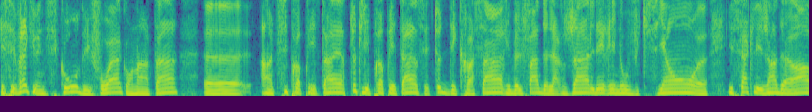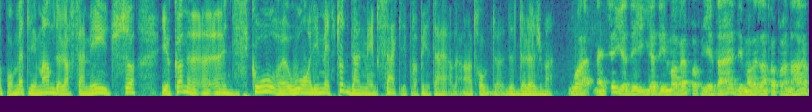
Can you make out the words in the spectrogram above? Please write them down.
Et c'est vrai qu'il y a un discours des fois qu'on entend euh, anti-propriétaires. Tous les propriétaires, c'est tous des crosseurs. Ils veulent faire de l'argent, les rénovictions. Euh, ils sacent les gens dehors pour mettre les membres de leur famille, tout ça. Il y a comme un, discours euh, où on les met tous dans le même sac, les propriétaires, entre autres, de logements. Ouais, mais tu sais, il y, a des, il y a des mauvais propriétaires, des mauvais entrepreneurs,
